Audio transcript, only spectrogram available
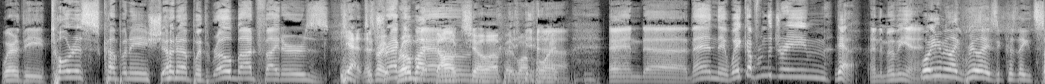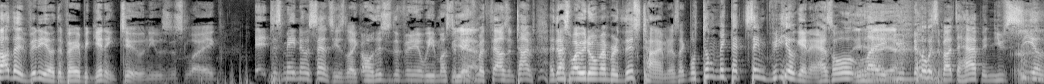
where the Torus company showed up with robot fighters. Yeah, that's right. Robot dogs show up at one Yeah. point. and uh, then they wake up from the dream. Yeah. and the movie ends. Well, even like realized because they saw that video at the very beginning too, and he was just like, it just made no sense. He's like, "Oh, this is the video we must have made Yeah. from a thousand times, and that's why we don't remember this time." And I was like, "Well, don't make that same video again, asshole! Yeah, like yeah. you know it's about to happen. You see a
